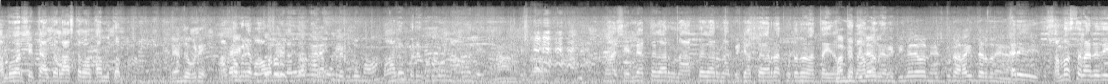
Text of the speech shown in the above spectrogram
అమ్మవారి చెట్టు అంత రాష్ట్రం అంతా అమ్ముతాం. ఎంత ఒకటి. మా వాళ్ళు? మాది ఒకటే. కుటుంబం నా వాళ్ళే. ఆ. నా చెల్లి అత్తగారు నా అత్తగారు నా బిడ్డ అత్తగారు నా కుటుంబం అంతా పిల్లలు పిల్లలు నేర్చుకుంటారా ఇద్దరు కానీ సంస్థలు అనేది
